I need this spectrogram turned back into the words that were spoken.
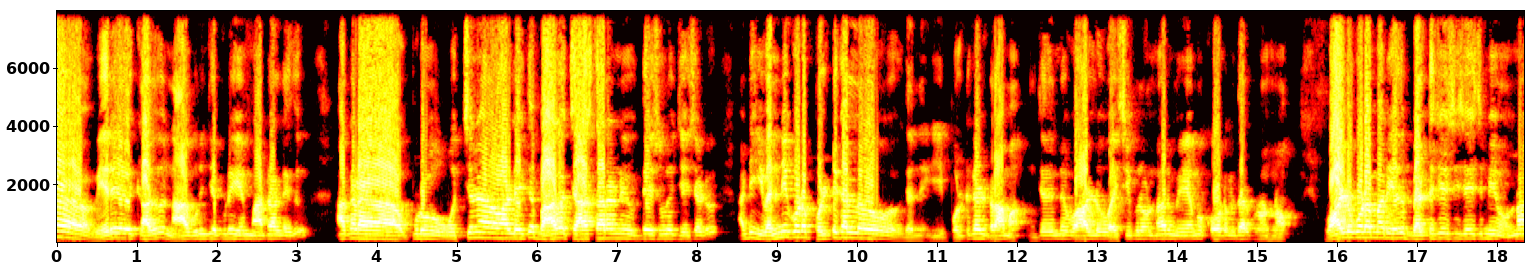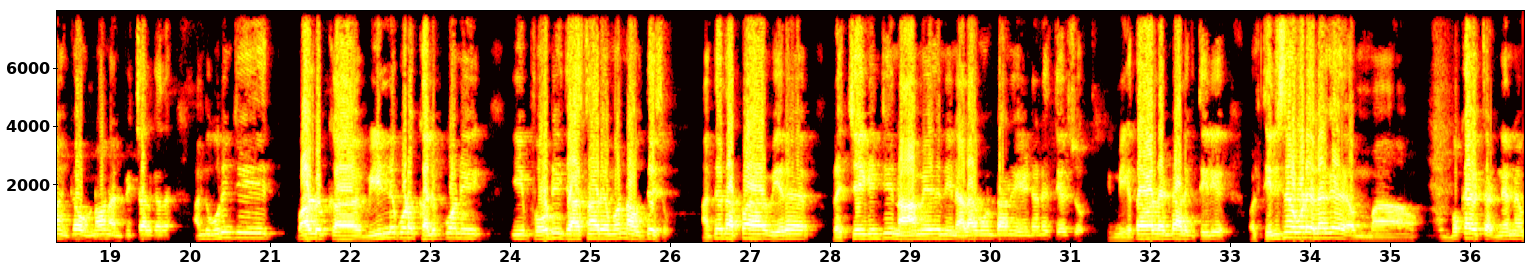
వేరే కాదు నా గురించి ఎప్పుడూ ఏం మాట్లాడలేదు. అక్కడ ఇప్పుడు వచ్చిన వాళ్ళైతే బాగా చేస్తారనే ఉద్దేశంలో చేశాడు. అంటే ఇవన్నీ కూడా పొలిటికల్ ఇదండి. ఈ పొలిటికల్ డ్రామా. అంతేదండి వాళ్ళు వైసీపీలో ఉన్నారు మేమేమో కూటమి తరపున ఉంటున్నాం. వాళ్ళు కూడా మరి ఏదో బెల్ట్ చేసి చేసి మేము ఉన్నాం ఇంకా ఉన్నాం అని అనిపించాలి కదా. అందు గురించి వాళ్ళు క- వీళ్ళని కూడా కలుపుకొని ఈ పోటీ చేస్తున్నారేమో అని నా ఉద్దేశం. అంతే తప్ప వేరే ప్రత్యేకించి నా మీద నేను ఎలాగ ఉంటాను ఏంటనేది తెలుసు. మిగతా వాళ్ళు అంటే వాళ్ళకి తెలియ వాళ్ళు తెలిసినా కూడా ఇలాగే మా ఇస్తాడు నేను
